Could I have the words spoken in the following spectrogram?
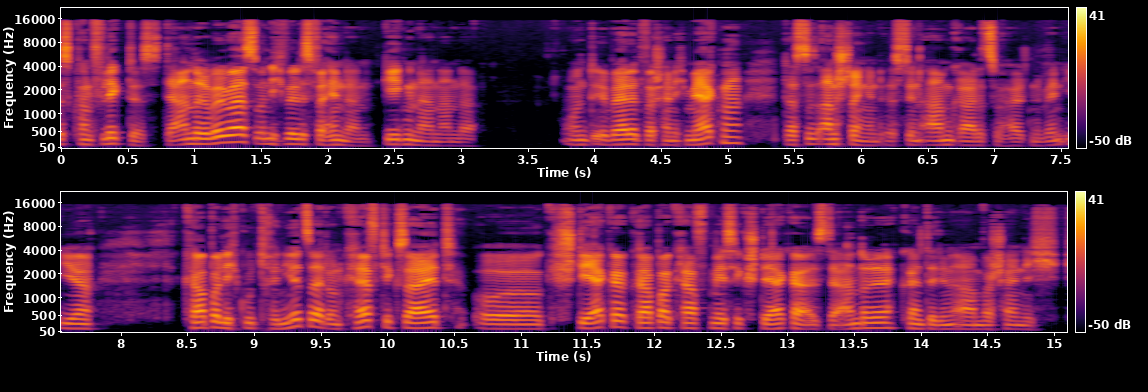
des Konfliktes. Der andere will was und ich will es verhindern, gegeneinander. Und ihr werdet wahrscheinlich merken, dass es anstrengend ist, den Arm gerade zu halten. Wenn ihr körperlich gut trainiert seid und kräftig seid, äh, stärker, körperkraftmäßig stärker als der andere, könnt ihr den Arm wahrscheinlich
